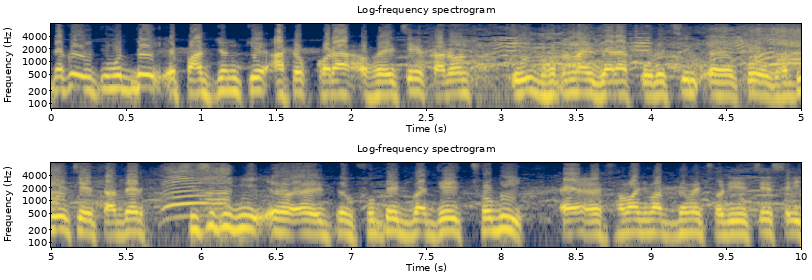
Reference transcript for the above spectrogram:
দেখো, ইতিমধ্যে পাঁচজনকে আটক করা হয়েছে, কারণ এই ঘটনায় যারা করেছিল ঘটিয়েছে, তাদের সিসিটিভি ফুটেজ বা যে ছবি সমাজ মাধ্যমে ছড়িয়েছে, সেই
